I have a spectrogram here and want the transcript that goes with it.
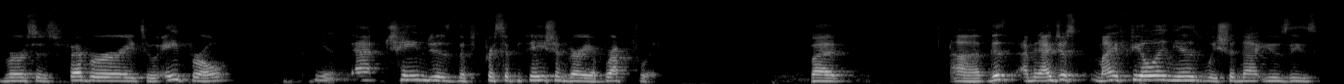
versus February to April, Yeah. that changes the precipitation very abruptly. But uh, this, I mean, I just, my feeling is we should not use these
